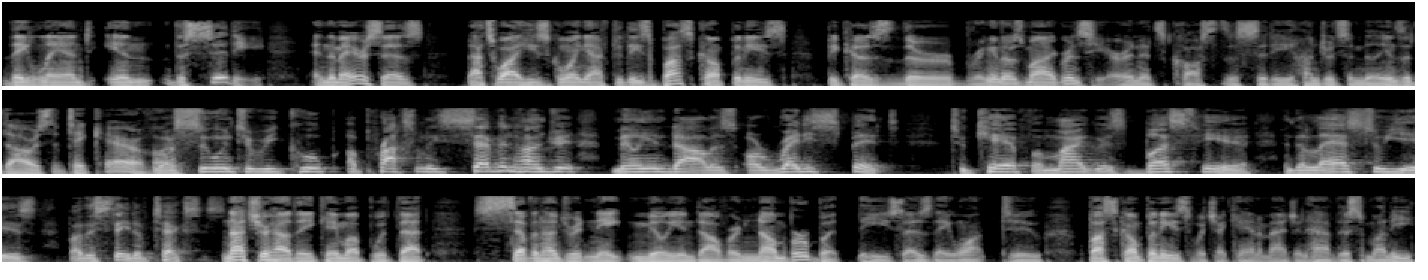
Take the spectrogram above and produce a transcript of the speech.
they land in the city. And the mayor says that's why he's going after these bus companies because they're bringing those migrants here and it's cost the city hundreds of millions of dollars to take care of them. We're suing to recoup approximately $700 million already spent to care for migrants bused here in the last two years by the state of Texas. Not sure how they came up with that $708 million number, but he says they want to bus companies, which I can't imagine have this money,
